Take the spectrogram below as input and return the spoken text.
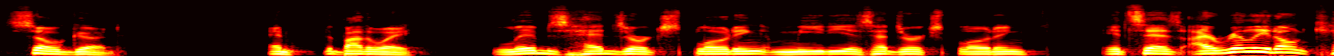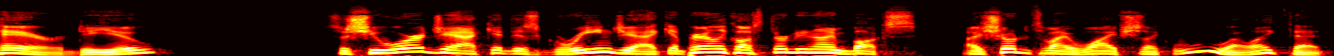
so good. And by the way, libs' heads are exploding, media's heads are exploding. It says, "I really don't care. Do you?" So she wore a jacket, this green jacket, apparently cost thirty nine bucks. I showed it to my wife. She's like, "Ooh, I like that."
